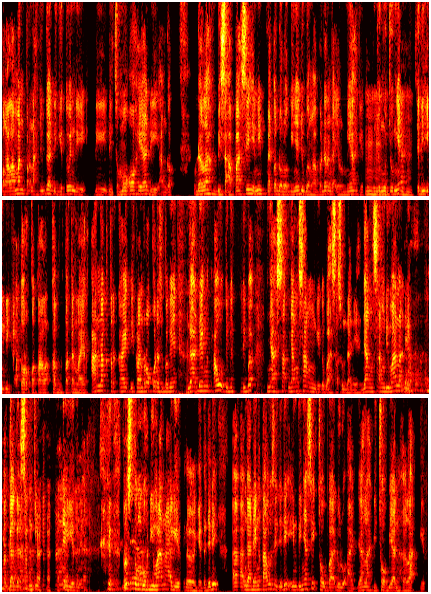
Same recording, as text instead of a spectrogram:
pengalaman pernah juga digituin di di dicemooh ya dianggap udahlah bisa apa sih ini metodologinya juga nggak benar nggak ilmiah gitu. Mm -hmm. ujung-ujungnya mm -hmm. jadi indikator kota kabupaten layak anak terkait iklan rokok dan sebagainya. Nggak ada yang tahu tiba-tiba nyasak nyangsang gitu bahasa Sundanya. Nyangsang di mana nih? Gagasan kita gitu ya. Terus yeah. tumbuh di mana gitu gitu. Jadi eh, nggak uh, ada yang tahu sih. Jadi intinya sih coba dulu aja lah dicobian hela gitu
